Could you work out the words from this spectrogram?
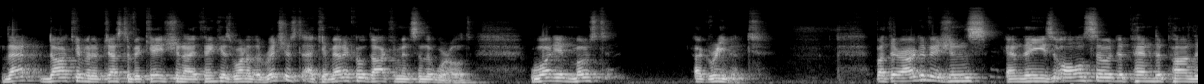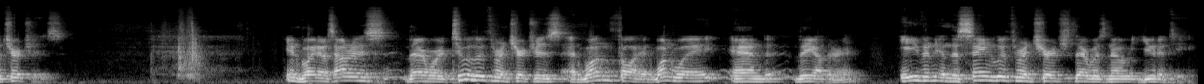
That document of justification, I think, is one of the richest ecumenical documents in the world, one in most agreement. But there are divisions, and these also depend upon the churches. In Buenos Aires, there were two Lutheran churches, and one thought in one way and the other. Even in the same Lutheran church, there was no unity.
